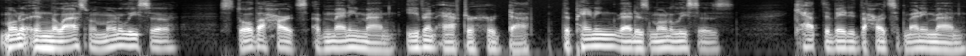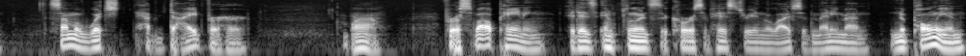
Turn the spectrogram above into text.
Mona, in the last one, Mona Lisa stole the hearts of many men even after her death. The painting that is Mona Lisa's captivated the hearts of many men, some of which have died for her. Wow. For a small painting, it has influenced the course of history and the lives of many men. Napoleon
